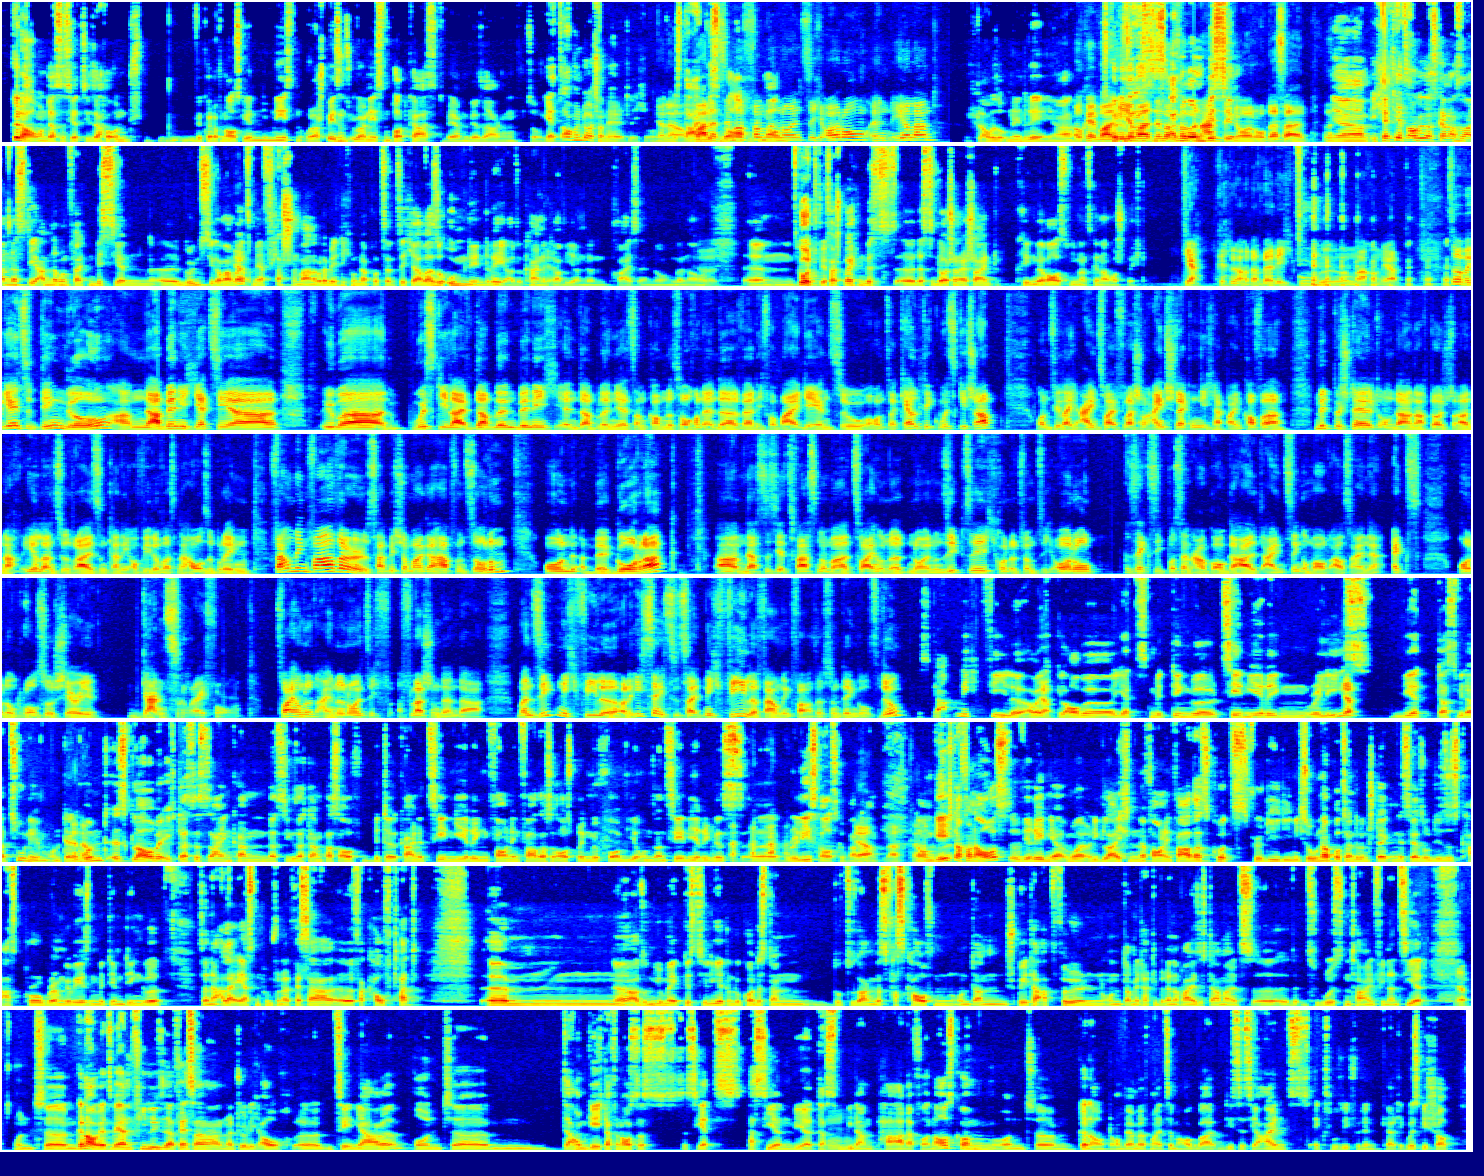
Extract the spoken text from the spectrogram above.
Genau, und das ist jetzt die Sache. Und wir können davon ausgehen, im nächsten oder spätestens übernächsten Podcast werden wir sagen, so, jetzt auch in Deutschland erhältlich. Und genau. bis dahin War das immer 95 genau, Euro in Irland? Ich glaube so um den Dreh, ja. Okay, weil es immer 85 bisschen, Euro, deshalb. Ja, ich hätte jetzt auch gesagt, es kann auch sein, dass die anderen vielleicht ein bisschen äh, günstiger waren, weil es mehr Flaschen waren, aber da bin ich nicht 100% sicher, aber so um den Dreh, also keine okay. gravierenden Preisänderungen, genau. Gut. Ähm, gut, wir versprechen, bis äh, das in Deutschland erscheint, kriegen wir raus, wie man es genau ausspricht. Ja, genau, da werde ich Google machen, ja. So, wir gehen zu Dingle. Ähm, da bin ich jetzt hier über Whiskey Life Dublin bin ich in Dublin jetzt am kommenden Wochenende. Werde ich vorbeigehen zu unser Celtic Whisky Shop und vielleicht ein, zwei Flaschen einstecken. Ich habe einen Koffer mitbestellt, um da nach Deutschland, nach Irland zu reisen. Kann ich auch wieder was nach Hause bringen. Founding Fathers habe ich schon mal gehabt von Sodom und Begorak. Ähm, das ist jetzt fast Nummer 279, 150 Euro. 60% Alkoholgehalt, ein Single Malt aus einer Ex-Oloroso Sherry Ganzreifung. 291 Flaschen denn da. Man sieht nicht viele, oder ich sehe zurzeit nicht viele Founding Fathers und Dingles, du? Es gab nicht viele, aber ja. ich glaube, jetzt mit Dingle 10-jährigen Release wird das wieder zunehmen. Und der genau. Grund ist, glaube ich, dass es sein kann, dass sie gesagt haben, pass auf, bitte keine zehnjährigen Founding Fathers rausbringen, bevor wir unser zehnjähriges äh, Release rausgebracht ja, haben. Darum gehe ich davon aus, wir reden ja immer die gleichen ne, Founding Fathers, kurz für die, die nicht so 100% drinstecken, ist ja so dieses Cast-Programm gewesen, mit dem Dingle seine allerersten 500 Fässer äh, verkauft hat. Ähm, ne, also New Make destilliert und du konntest dann sozusagen das Fass kaufen und dann später abfüllen und damit hat die Brennerei sich damals äh, zu größten Teilen finanziert. Ja. Und ähm, genau, jetzt werden viele dieser Fässer natürlich auch äh, zehn Jahre und ähm, darum gehe ich davon aus, dass das jetzt passieren wird, dass mhm. wieder ein paar davon auskommen und ähm, genau, darum werden wir das mal jetzt im Auge behalten. Dieses Jahr eins, exklusiv für den Celtic Whisky Shop,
